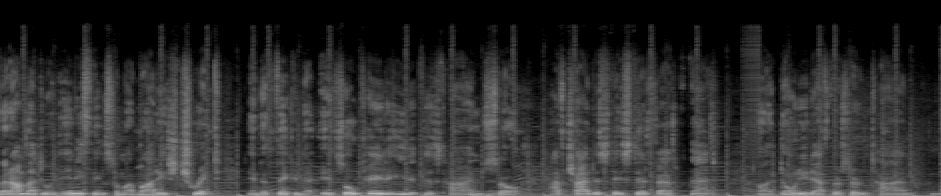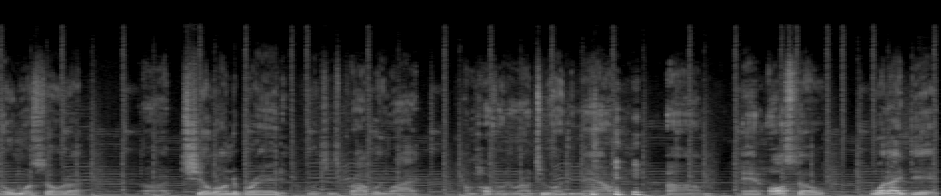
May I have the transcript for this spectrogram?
that I'm not doing anything so my body is tricked into thinking that it's okay to eat at this time. So I've tried to stay steadfast with that. Uh, don't eat after a certain time. No more soda. Uh, chill on the bread, which is probably why I'm hovering around 200 now. um, and also, what I did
